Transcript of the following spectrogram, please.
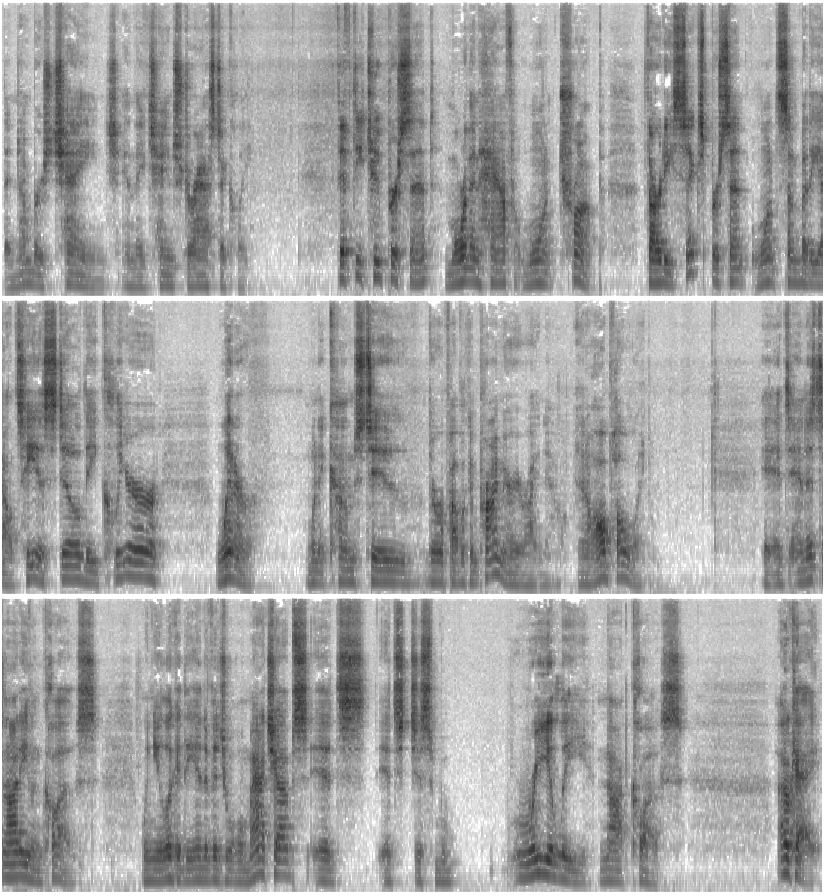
the numbers change and they change drastically. 52%, more than half, want Trump. 36% want somebody else. He is still the clear winner when it comes to the Republican primary right now in all polling. It's, and it's not even close when you look at the individual matchups, it's it's just really not close. Okay,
